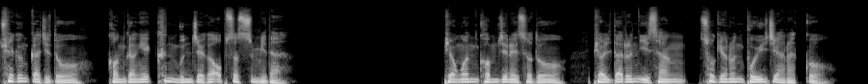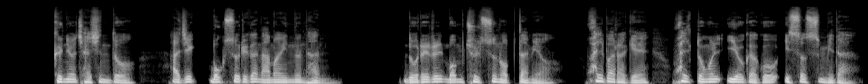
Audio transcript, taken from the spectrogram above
최근까지도 건강에 큰 문제가 없었습니다. 병원 검진에서도 별다른 이상 소견은 보이지 않았고 그녀 자신도 아직 목소리가 남아있는 한 노래를 멈출 순 없다며 활발하게 활동을 이어가고 있었습니다.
